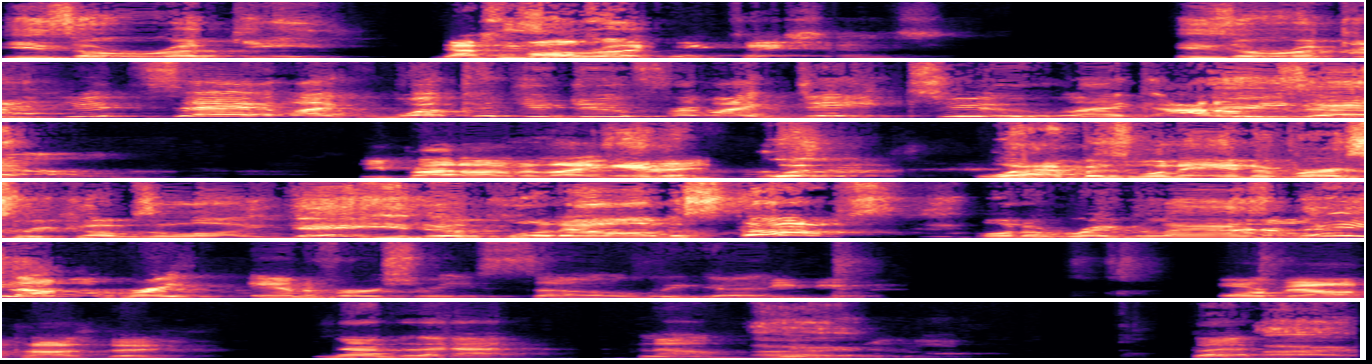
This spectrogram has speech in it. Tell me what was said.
He's a rookie. That's he's a false rookie. expectations. He's a rookie. I did say like, what could you do for like date two? Like, I don't Exactly. even know. He probably don't even like And Drake. what what happens when the anniversary comes along? Dang, you didn't put out all the stops on a regular I don't celebrate anniversaries, so we good. Or Valentine's Day. None of that. No. Alright. But All right.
